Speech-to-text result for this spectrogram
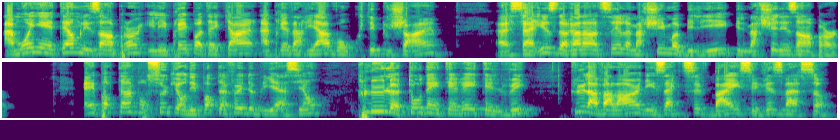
À moyen terme, les emprunts et les prêts hypothécaires après variables vont coûter plus cher. Euh, ça risque de ralentir le marché immobilier puis le marché des emprunts. Important pour ceux qui ont des portefeuilles d'obligations, plus le taux d'intérêt est élevé, plus la valeur des actifs baisse et vice-versa.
